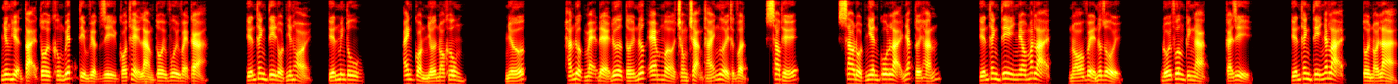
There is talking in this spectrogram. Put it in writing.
nhưng hiện tại tôi không biết tìm việc gì có thể làm tôi vui vẻ cả. Tiến thanh ti đột nhiên hỏi tiến minh tu, anh còn nhớ nó không? Nhớ. Hắn được mẹ đẻ đưa tới nước em ở trong trạng thái người thực vật. Sao thế? Sao đột nhiên cô lại nhắc tới hắn? Tiến thanh ti nheo mắt lại, nó về nước rồi. Đối phương kinh ngạc, cái gì? Tiến thanh ti nhắc lại, tôi nói là,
